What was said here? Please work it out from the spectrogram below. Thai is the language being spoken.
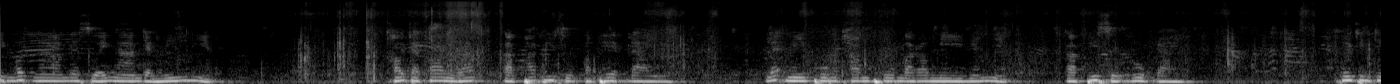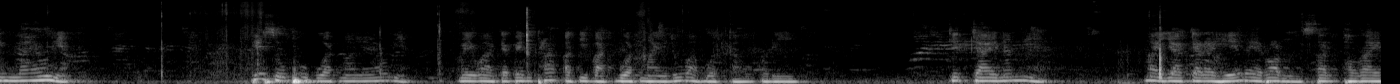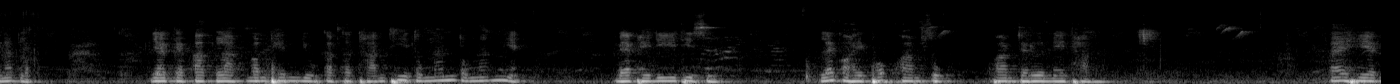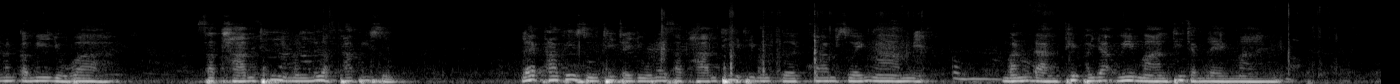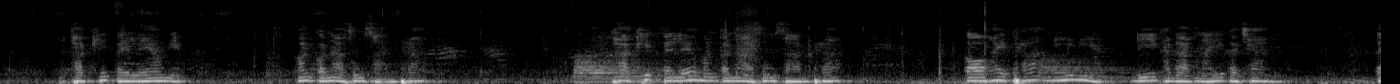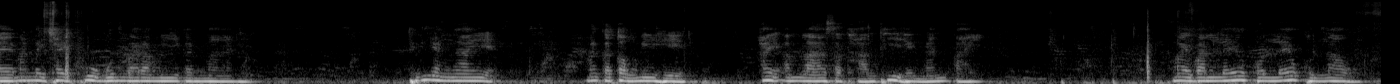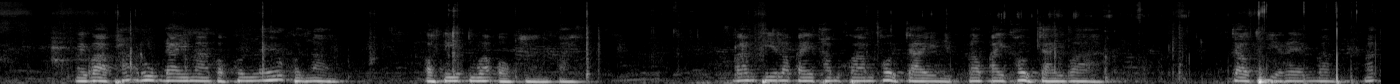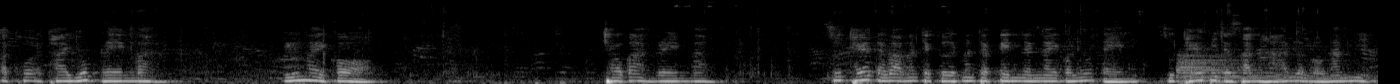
ที่งดงามและสวยงามอย่างนี้เนี่ย เขาจะต้อนรับกับพระพิสุประเภทใด และมีภูมิธรรมภูมิบารมีนั้นเนี่ยกับพิสุรูปใด คือจริงๆแล้วเนี่ยพิสุผู้บวชมาแล้วเนี่ยไม่ว่าจะเป็นพระปฏิบัติบวชใหม่หรือว่าบวชเก่าก็ดี จิตใจนั้นเนี่ยไม่อยากจะระเหเร่ร่อนสันเท่าไรนักหรอก อยากจะปักหลักบำเพ็ญอยู่กับสถานที่ตรงนั้นตรงนั้นเนี่ย แบบให้ดีที่สุด และก็ให้พบความสุขความเจริญในธรรมแต่เหตุมันก็มีอยู่ว่า สถานที่มันเลือกพระพิสุและพระพิสุที่จะอยู่ในสถานที่ที่มันเกิดความสวยงามเนี่ย มันดังทิพยวิมานที่จำแรงมาเนี่ยถ้าคิดไปแล้วเนี่ย มันก็น่าสงสารพระ ถ้าคิดไปแล้วมันก็น่าสงสารพระ ต่อให้พระนี้เนี่ย ดีขนาดไหนก็ช่าง แต่มันไม่ใช่คู่บุญบารมีกันมาเนี่ยถึงยังไงมันก็ต้องมีเหตุ ให้อำลาสถานที่แห่งนั้นไป ไม่วันแล้วคนแล้วคนเล่า ไม่ว่าพระรูปใดมากับคนแล้วคนเล่า ก็ตีตัวออกห่างไป บางทีเราไปทำความเข้าใจเนี่ยเราไปเข้าใจว่า เจ้าที่แรงบ้างมักกะโททายกแรงบ้าง หรือไม่ก็ ชาวบ้านแรงบ้างสุดแท้แต่ว่ามันจะเกิดมันจะเป็นยังไงก็แล้วแต่ สุดแท้ที่จะสรรหาเรื่องเหล่านั้นเนี่ย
